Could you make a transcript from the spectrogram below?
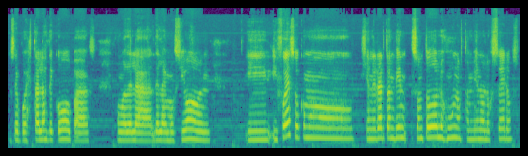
no sé, pues talas de copas, como de la, de la emoción. Y, y fue eso como generar también, son todos los unos también o los ceros,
